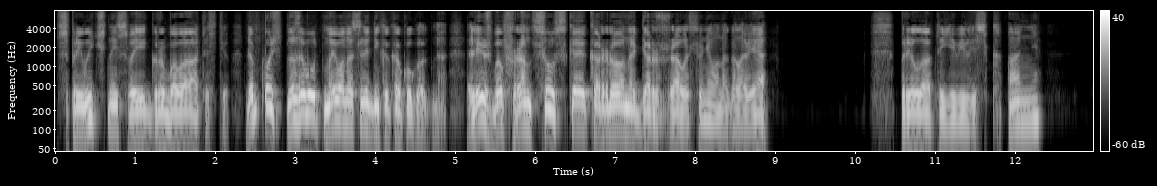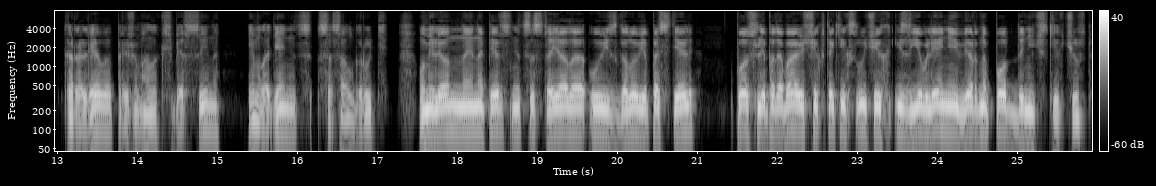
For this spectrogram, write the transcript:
с привычной своей грубоватостью, «Да пусть назовут моего наследника как угодно, лишь бы французская корона держалась у него на голове». Прилаты явились к Анне, королева прижимала к себе сына, и младенец сосал грудь. Умиленная наперсница стояла у изголовья постель. После подобающих в таких случаях изъявлений верноподданнических чувств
